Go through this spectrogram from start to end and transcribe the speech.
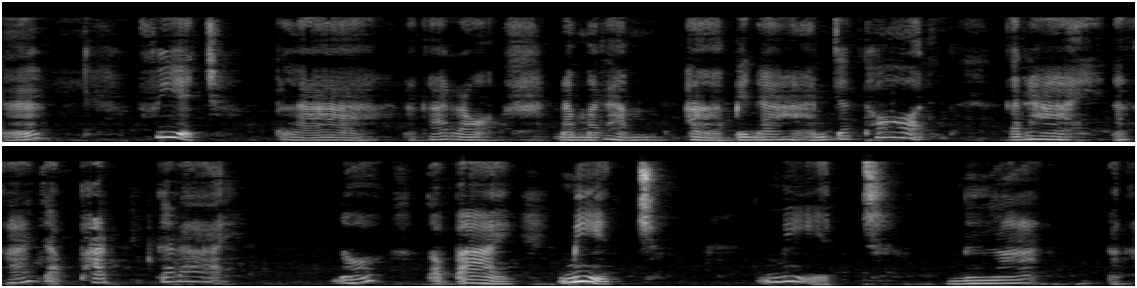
นะฟิชปลานะคะเรานำมาทำอ่าเป็นอาหารจะทอด ก็ได้นะคะจะพัดก็ได้เนาะต่อไป meat meat เนื้อนะค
